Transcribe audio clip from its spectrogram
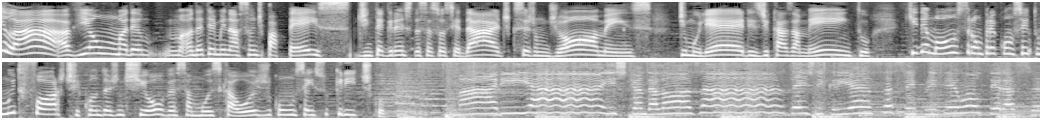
E lá havia uma, de, uma, determinação de papéis de integrantes dessa sociedade, que sejam de homens, de mulheres, de casamento, que demonstram um preconceito muito forte quando a gente ouve essa música hoje com um senso crítico. Maria escandalosa, desde criança sempre deu alteração.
